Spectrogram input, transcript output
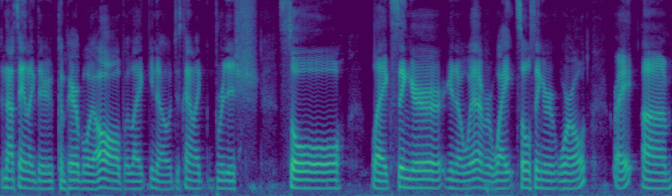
I'm not saying like they're comparable at all, but like, you know, just kind of like British soul like singer, you know, whatever, white soul singer world, right? Um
